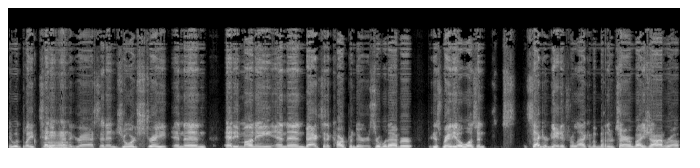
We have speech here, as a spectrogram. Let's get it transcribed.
It would play Teddy Mhm. Pendergrass and then George Strait and then Eddie Money and then back to the Carpenters or whatever because radio wasn't segregated, for lack of a better term, by genre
